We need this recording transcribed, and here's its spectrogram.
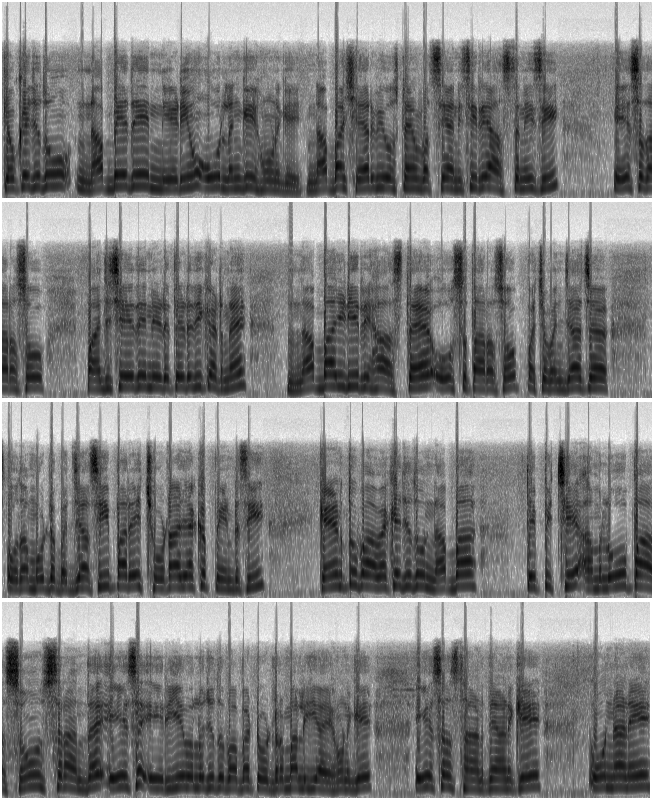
ਕਿਉਂਕਿ ਜਦੋਂ ਨਾਭੇ ਦੇ ਨੇੜਿਓਂ ਉਹ ਲੰਘੇ ਹੋਣਗੇ, ਨਾਭਾ ਸ਼ਹਿਰ ਵੀ ਉਸ ਟਾਈਮ ਵਸਿਆ ਨਹੀਂ ਸੀ, ਰਿਆਸਤ ਨਹੀਂ ਸੀ। ਇਹ 1705-6 ਦੇ ਨੇੜੇ ਤੇੜੇ ਦੀ ਘਟਨਾ ਹੈ। ਨਾਭਾ ਜਿਹੜੀ ਰਿਆਸਤ ਹੈ, ਉਹ 1755 ਚ ਉਹਦਾ ਮੁੱਢ ਵੱਜਾ ਸੀ, ਪਰ ਇਹ ਛੋਟਾ ਜਿਹਾ ਇੱਕ ਪਿੰਡ ਸੀ। ਕਹਿਣ ਤੋਂ ਭਾਵ ਹੈ ਕਿ ਜਦੋਂ ਨਾਭਾ ਤੇ ਪਿੱਛੇ ਅਮਲੋ ਭਾਸੋਂ ਸਰਹੰਦ ਇਸ ਏਰੀਏ ਵੱਲੋਂ ਜਦੋਂ ਬਾਬਾ ਟੋਡਰਮੱਲ ਜੀ ਆਏ ਹੋਣਗੇ ਇਸ ਸਥਾਨ ਤੇ ਆਣ ਕੇ ਉਹਨਾਂ ਨੇ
